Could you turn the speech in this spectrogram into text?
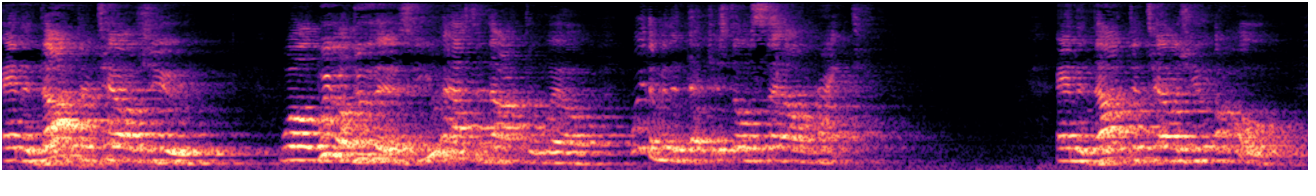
and the doctor tells you, well, we're going to do this. And you ask the doctor, well, wait a minute, that just don't sound right. And the doctor tells you, oh,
